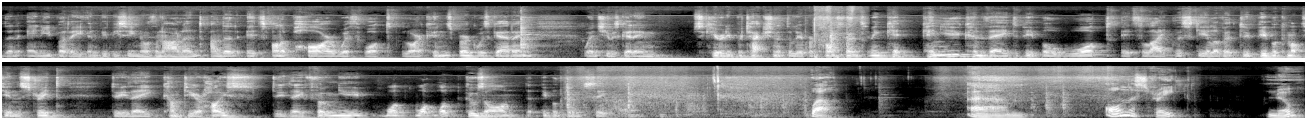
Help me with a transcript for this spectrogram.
than anybody in BBC Northern Ireland, and that it's on a par with what Laura Kuenssberg was getting when she was getting security protection at the Labour conference. I mean, can, can you convey to people what it's like, the scale of it? Do people come up to you in the street? Do they come to your house? Do they phone you? What what what goes on that people don't see? Well, um, on the street, no.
